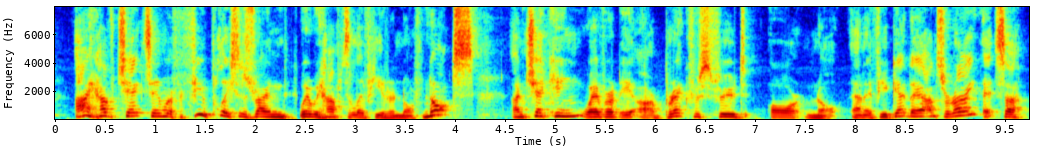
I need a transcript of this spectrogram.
I have checked in with a few places round where we happen to live here in North Notts and checking whether they are breakfast food or not. And if you get the answer right, it's a.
